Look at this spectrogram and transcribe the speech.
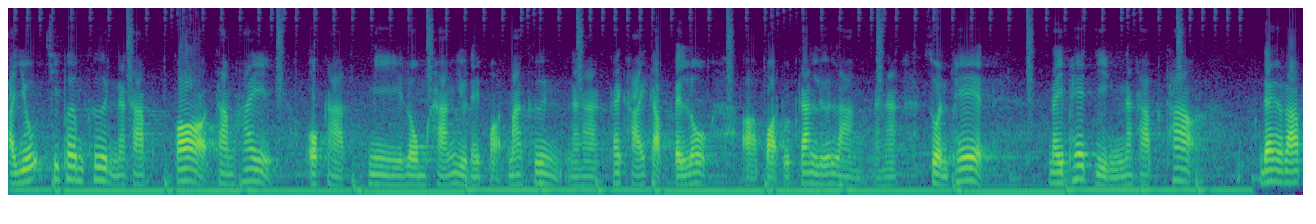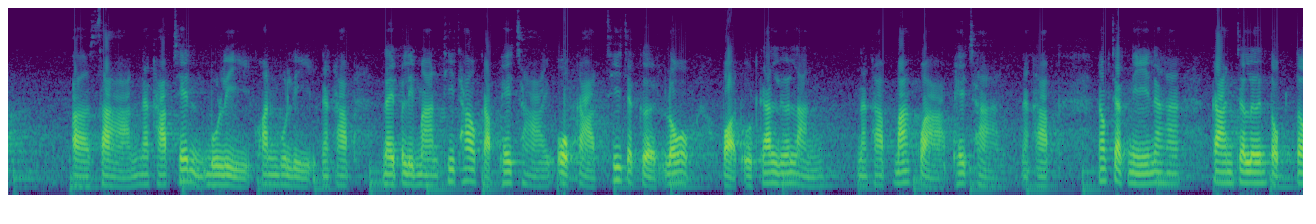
อายุที่เพิ่มขึ้นนะครับ ก็ทำให้โอกาสมีลมค้างอยู่ในปอดมากขึ้นนะฮะคล้ายๆกับเป็นโรคปอดอุดกั้นเรื้อรังนะฮะส่วนเพศในเพศหญิงนะครับ ถ้าได้รับสารนะครับ เช่นบุหรี่ควันบุหรี่นะครับ ในปริมาณที่เท่ากับเพศชาย โอกาสที่จะเกิดโรคปอดอุดกั้นเรื้อรังนะครับ มากกว่าเพศชายนะครับ นอกจากนี้นะฮะการเจริญเติบโต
